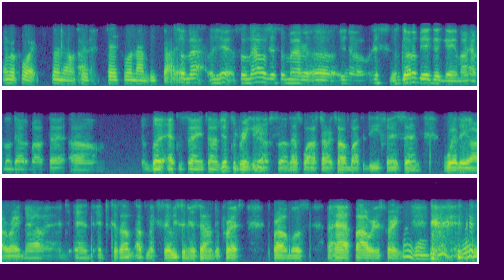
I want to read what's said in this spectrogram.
in reports. So no, Chase, Alright. Chase will not be starting. So now, yeah. So now it's just a matter of you know, it's it's going to be a good game. I have no doubt about that. Um, but at the same time, just to bring it up, so that's why I started talking about the defense and where they are right now, and and because I'm, I'm like I said, we sitting here sounding depressed for almost a half hour. It's crazy. Okay. we,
